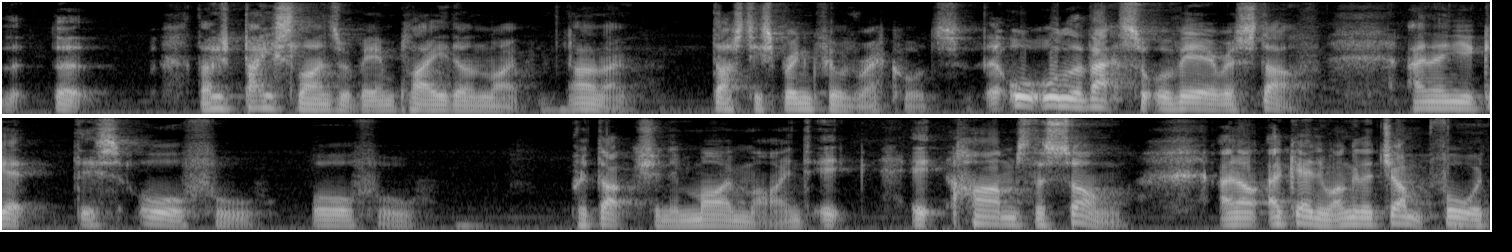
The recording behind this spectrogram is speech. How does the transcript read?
that, that those bass lines were being played on, like I don't know, Dusty Springfield records, all, all of that sort of era stuff, and then you get this awful, awful production in my mind, it it harms the song. And I, again, I'm going to jump forward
